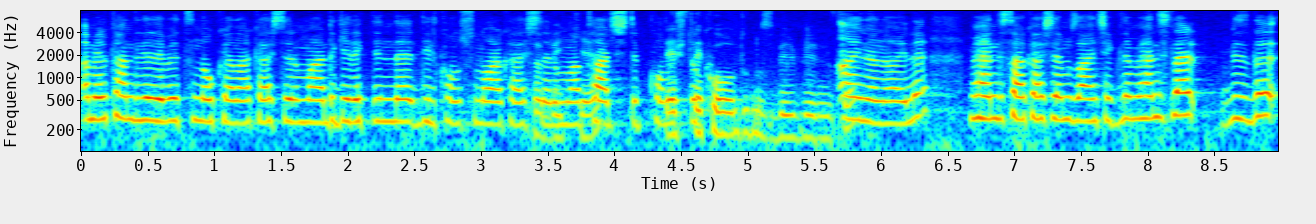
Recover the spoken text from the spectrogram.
Amerikan Dil Edebiyatı'nda okuyan arkadaşlarım vardı. Gerektiğinde dil konusunda arkadaşlarımla tartıştık, konuştuk. Destek oldunuz birbirinize. Aynen öyle. Mühendis arkadaşlarımız aynı şekilde. Mühendisler biz de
